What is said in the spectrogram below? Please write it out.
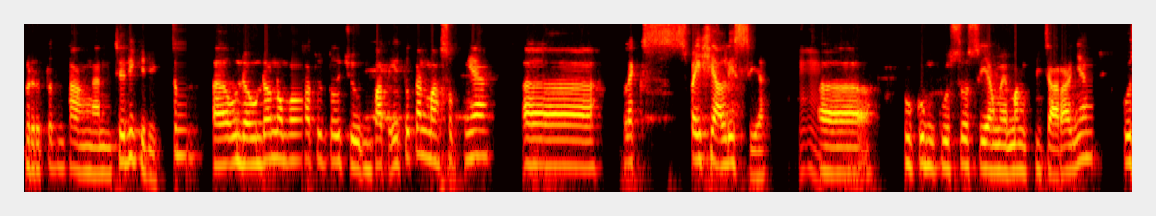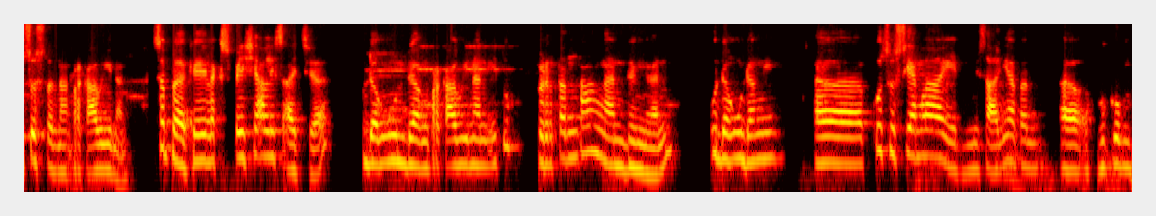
bertentangan. Jadi gini, uh, Undang-Undang nomor 174 itu kan masuknya uh, lex spesialis ya. Uh, hukum khusus yang memang bicaranya khusus tentang perkawinan. Sebagai lex spesialis aja, undang-undang perkawinan itu bertentangan dengan undang-undang uh, khusus yang lain, misalnya uh, hukum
